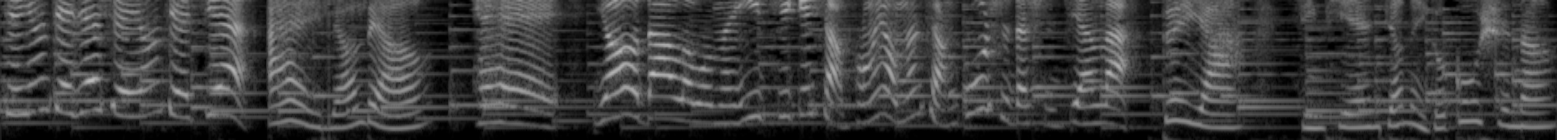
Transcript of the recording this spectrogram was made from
雪莹姐姐，雪莹姐姐，爱聊聊，嘿嘿，又到了我们一起给小朋友们讲故事的时间了。对呀，今天讲哪个故事呢？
